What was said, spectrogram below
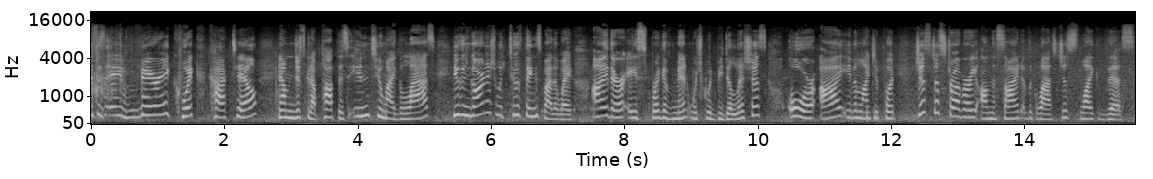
This is a very quick cocktail. Now I'm just gonna pop this into my glass. You can garnish with two things, by the way. Either a sprig of mint, which would be delicious, or I even like to put just a strawberry on the side of the glass, just like this.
